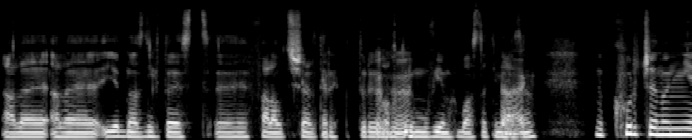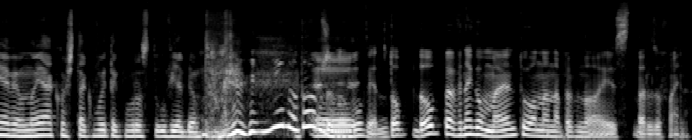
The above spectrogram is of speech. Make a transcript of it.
ale, ale jedna z nich to jest Fallout Shelter, który, o Mhm. którym mówiłem chyba ostatnim Tak. razem. No kurczę, no nie wiem, no jakoś tak Wojtek po prostu uwielbiam tę grę. Nie, no dobrze, E, no mówię. Do, do pewnego momentu ona na pewno jest bardzo fajna.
